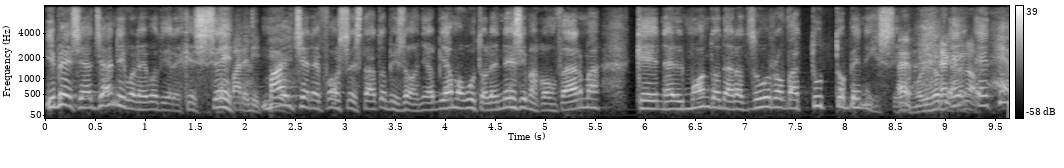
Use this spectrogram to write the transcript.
Invece a Gianni volevo dire che se mai ce ne fosse stato bisogno, abbiamo avuto l'ennesima conferma che nel mondo nerazzurro va tutto benissimo. Eh, È- Ecco, no, è tutto-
